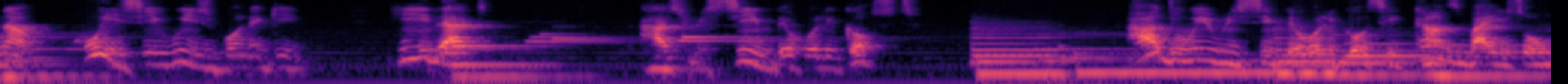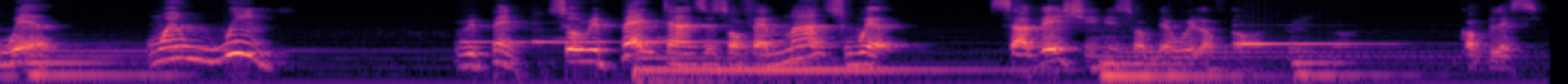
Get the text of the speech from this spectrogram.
Now, who is he who is born again? He that has received the Holy Ghost. How do we receive the Holy Ghost? He comes by his own will. When we repent. So repentance is of a man's will. Salvation is of the will of God. God bless you.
